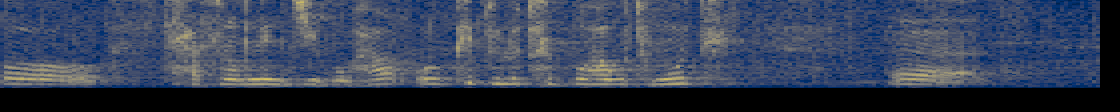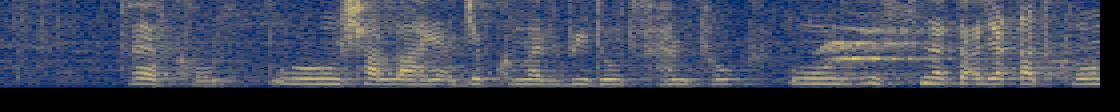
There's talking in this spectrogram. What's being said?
وتحصلوا منين تجيبوها. وكي تولوا تحبوها وتموت آه تغيظكم وإن شاء الله يعجبكم هذا الفيديو وتفهمتوا. ونستنى تعليقاتكم.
